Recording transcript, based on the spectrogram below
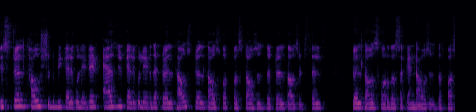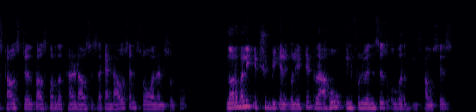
This 12th house should be calculated as you calculate the 12th house. 12th house for first house is the 12th house itself. 12th house for the second house is the first house, 12th house for the third house is second house, and so on and so forth. Normally, it should be calculated. Rahu influences over these houses.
